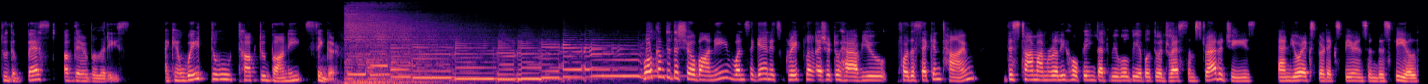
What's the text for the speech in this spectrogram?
to the best of their abilities. I can't wait to talk to Bonnie Singer. Welcome to the show, Bonnie. Once again, it's great pleasure to have you for the second time. This time, I'm really hoping that we will be able to address some strategies and your expert experience in this field.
